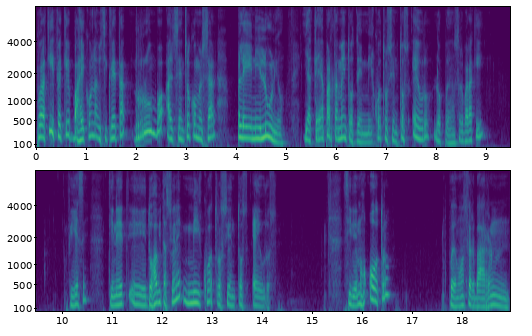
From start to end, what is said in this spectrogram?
por aquí fue que bajé con la bicicleta rumbo al centro comercial Plenilunio. Y aquí hay apartamentos de 1.400 euros, lo pueden observar aquí. Fíjese, tiene eh, dos habitaciones, 1.400 euros. Si vemos otro, podemos observar, mm,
